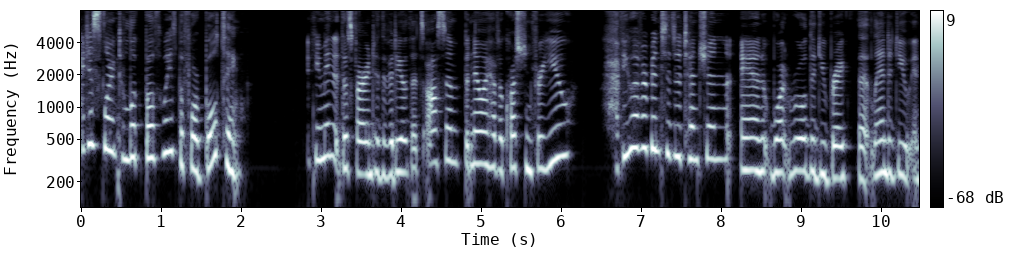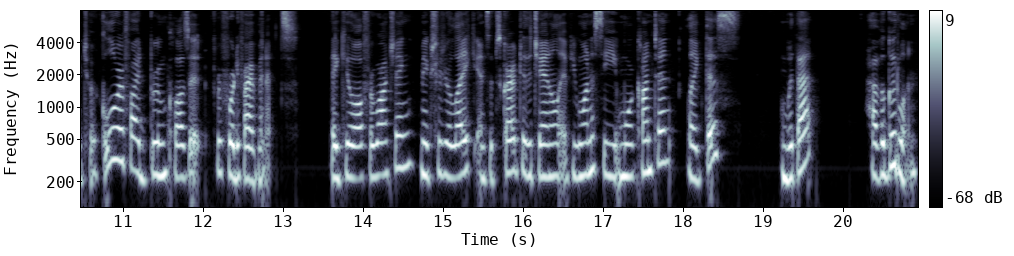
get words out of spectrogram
I just learned to look both ways before bolting. If you made it this far into the video, that's awesome, but now I have a question for you. Have you ever been to detention, and what rule did you break that landed you into a glorified broom closet for 45 minutes? Thank you all for watching. Make sure to like and subscribe to the channel if you want to see more content like this. And with that, have a good one.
